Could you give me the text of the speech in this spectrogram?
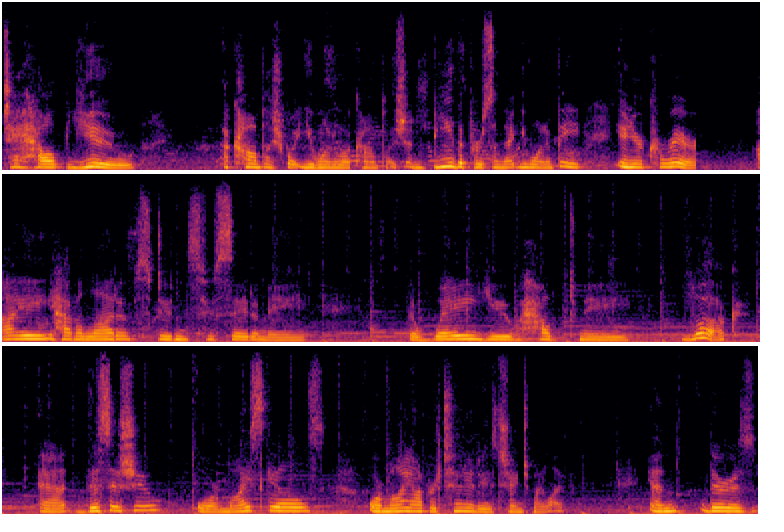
to help you accomplish what you want to accomplish and be the person that you want to be in your career. I have a lot of students who say to me, the way you helped me look at this issue or my skills or my opportunities changed my life. And there is,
